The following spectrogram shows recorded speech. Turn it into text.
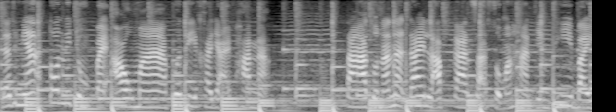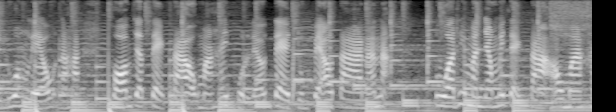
แล้วทีเนี้ยต้นที่จุ่มไปเอามาเพื่อตีขยายพันธุ์อะตาตัวนั้นอะได้รับการสะสมอาหารเต็มที่ใบร่วงแล้วนะคะ พร้อมจะแตกตาออกมาให้ผลแล้ว แต่จุ่มไปเอาตานั้นอะ ตัวที่มันยังไม่แตกตาเอามาข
